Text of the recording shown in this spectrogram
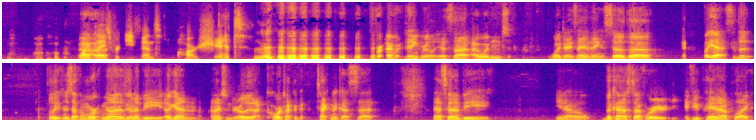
White Uh, dice for defense are shit. for everything really. That's not. I wouldn't white dice anything. So the, but yeah. So the, the Legion stuff I'm working on is going to be again. I mentioned earlier that core Technica, Technica set. That's going to be, you know, the kind of stuff where if you paint up like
